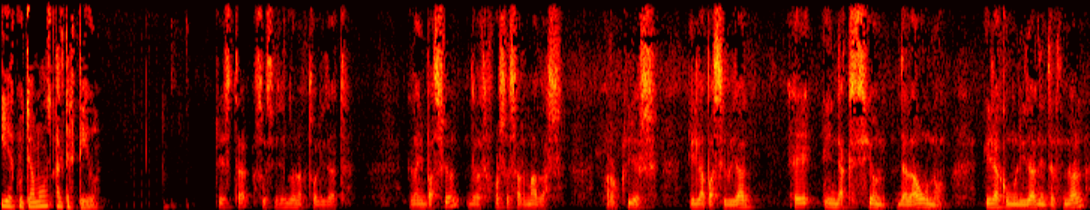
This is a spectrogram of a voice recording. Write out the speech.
y escuchamos al testigo. ¿Qué está sucediendo en la actualidad? La invasión de las Fuerzas Armadas marroquíes y la pasividad e inacción de la ONU y la comunidad internacional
